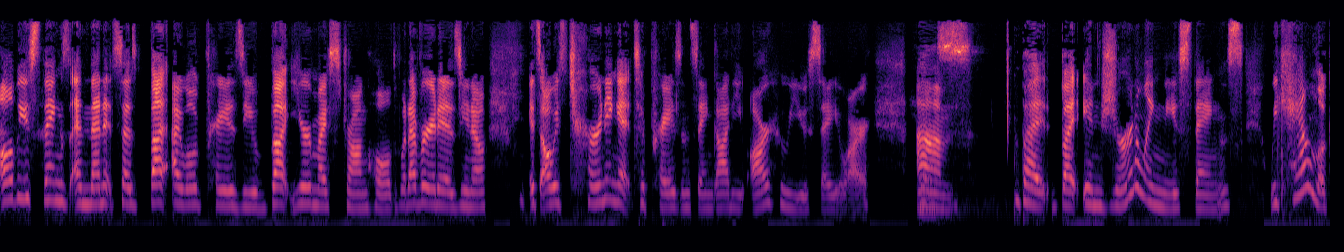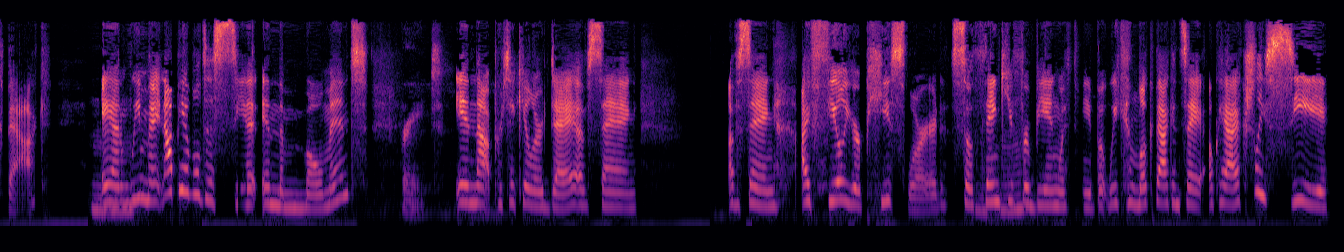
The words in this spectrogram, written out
all these things and then it says but i will praise you. But you're my stronghold whatever it is you know? It's always turning it to praise and saying god you are who you say you are. Um, yes. um but but in journaling these things we can look back Mm-hmm. And we might not be able to see it in the moment, right? In that particular day of saying, of saying, I feel your peace, Lord. So thank mm-hmm. you for being with me. But we can look back and say, okay, I actually see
